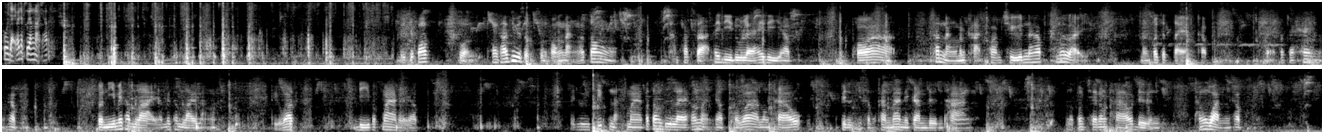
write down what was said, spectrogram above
ผู้ใหญ่ก็จะเปลืองหน่อยครับโดยเฉพาะส่วนรองเท้าที่มีส่วนผสมของหนังก็ต้องทำความสะอาดให้ดีดูแลให้ดีครับ เพราะว่าถ้าหนังมันขาดความชื้นนะครับ เมื่อไหร่ มันก็จะแตกครับ แตกก็จะแห้งครับ ตัวนี้ไม่ทำลายไม่ทำลายหนัง ถือว่าดีมากๆเลยครับไปลุยทริปหนักมาก็ต้องดูแลเขาหน่อยครับ เพราะว่ารองเท้าเป็นที่สำคัญมากในการเดินทาง เราต้องใช้รองเท้าเดินทั้งวันครับ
